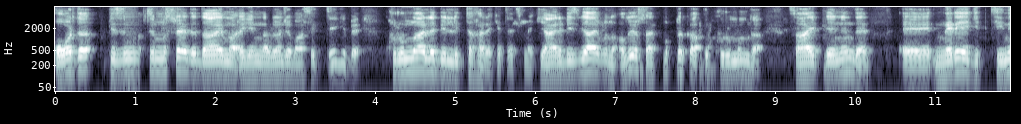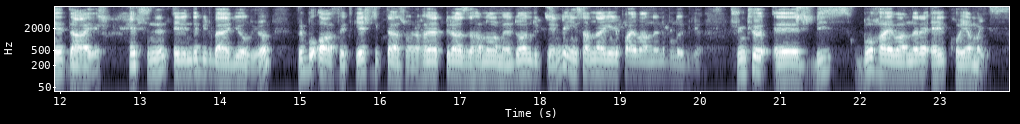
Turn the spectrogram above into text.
orada bizim yaptığımız şey de daima Ege'nin az önce bahsettiği gibi kurumlarla birlikte hareket etmek. Yani biz bir hayvanı alıyorsak mutlaka o kurumun da sahiplerinin de e, nereye gittiğine dair hepsinin elinde bir belge oluyor. Ve bu afet geçtikten sonra hayat biraz daha normale döndüklerinde insanlar gelip hayvanlarını bulabiliyor. Çünkü e, biz bu hayvanlara el koyamayız.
